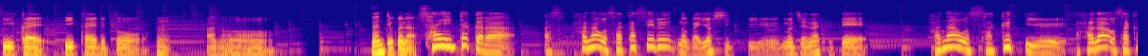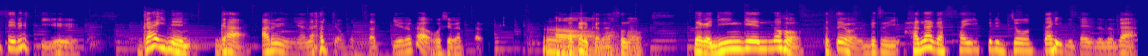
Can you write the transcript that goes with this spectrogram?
言い換え、言い換えると、うんあのーなんていうかな、咲いたからあ、花を咲かせるのがよしっていうのじゃなくて、花を咲くっていう、花を咲かせるっていう概念があるんやなって思ったっていうのが面白かった。うんかるかな？その、だから人間の、例えば別に花が咲いてる状態みたいなのが、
